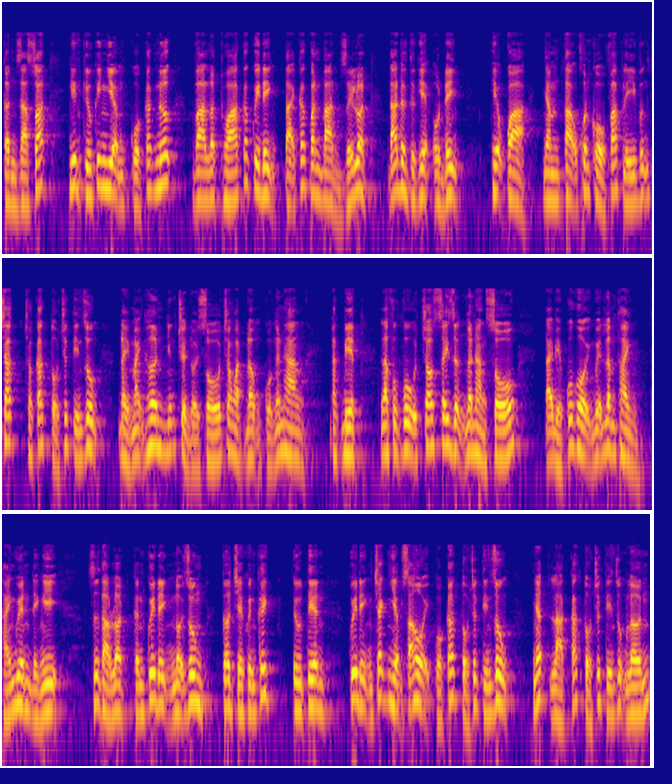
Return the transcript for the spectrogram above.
cần ra soát, nghiên cứu kinh nghiệm của các nước và luật hóa các quy định tại các văn bản dưới luật đã được thực hiện ổn định, hiệu quả nhằm tạo khuôn khổ pháp lý vững chắc cho các tổ chức tín dụng đẩy mạnh hơn những chuyển đổi số trong hoạt động của ngân hàng, đặc biệt là phục vụ cho xây dựng ngân hàng số. Đại biểu Quốc hội Nguyễn Lâm Thành, Thái Nguyên đề nghị dự thảo luật cần quy định nội dung, cơ chế khuyến khích, ưu tiên, quy định trách nhiệm xã hội của các tổ chức tín dụng, nhất là các tổ chức tín dụng lớn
